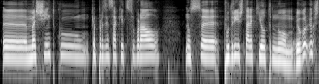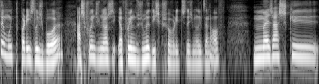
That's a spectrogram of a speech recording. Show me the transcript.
Uh, mas sinto que, que, a presença aqui de Sobral, não sei, poderia estar aqui outro nome. Eu, eu gostei muito de Paris-Lisboa, acho que foi um, dos melhores, foi um dos meus discos favoritos de 2019. Mas acho que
